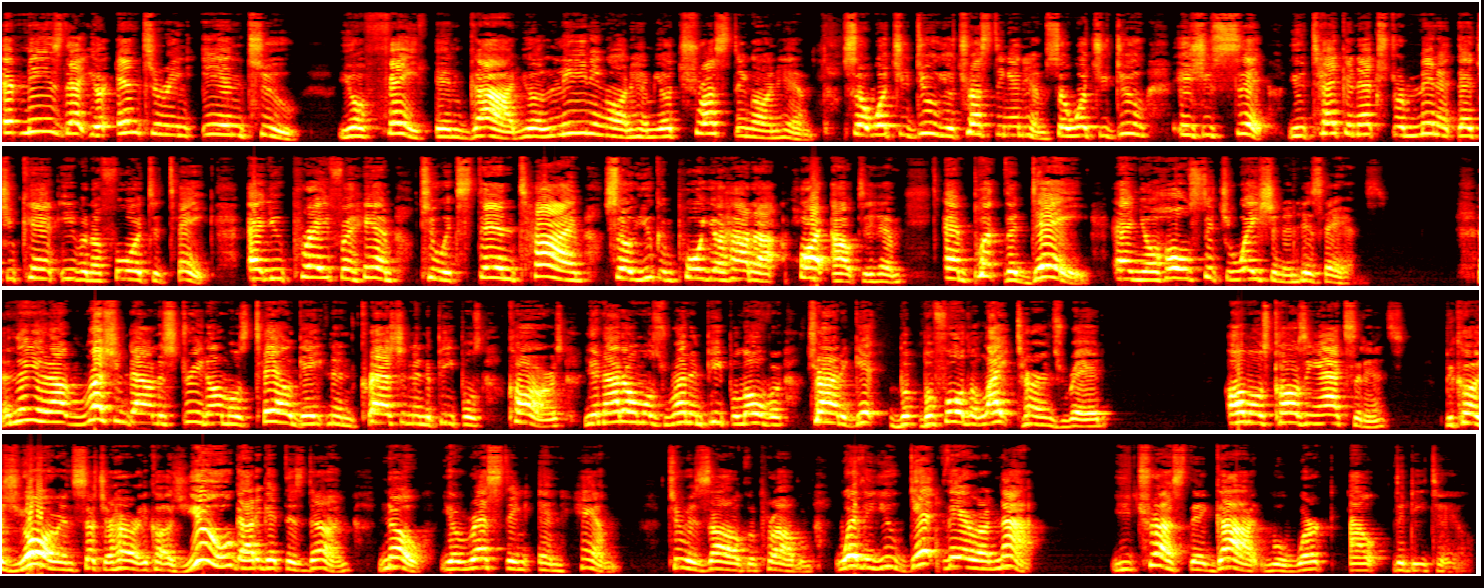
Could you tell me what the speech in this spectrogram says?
It means that you're entering into your faith in God. You're leaning on Him. You're trusting on Him. So what you do, you're trusting in Him. So what you do is you sit. You take an extra minute that you can't even afford to take and you pray for Him to extend time so you can pour your heart out to Him and put the day and your whole situation in His hands. And then you're not rushing down the street almost tailgating and crashing into people's cars. You're not almost running people over trying to get b- before the light turns red, almost causing accidents because you're in such a hurry because you got to get this done. No, you're resting in Him to resolve the problem. Whether you get there or not, you trust that God will work out the details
